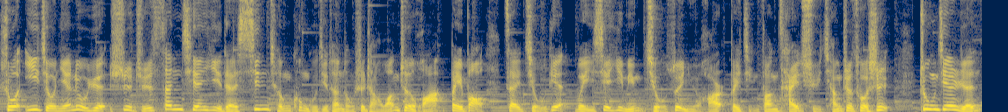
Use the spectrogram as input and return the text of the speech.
说，一九年六月，市值三千亿的新城控股集团董事长王振华被曝在酒店猥亵一名九岁女孩，被警方采取强制措施。中间人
